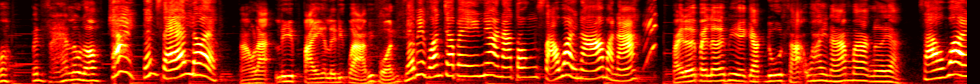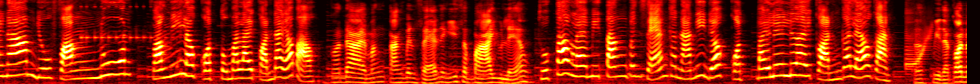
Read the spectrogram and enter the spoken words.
โอ้เป็นแสนแล้วเหรอ ใช่ เป็นแสนเลย เอาละรีบไปกันเลยดีกว่าพี่ฝน เดี๋ยวพี่ฝนจะไปเนี่ยนะตรงสระว่ายน้ำอะนะ ไปเลยไปเลยพี่เอกอยากดูสระว่ายน้ำมากเลยอะสระว่ายน้ำอยู่ฝั่งนู้น ฝั่งนี้เรากดตุ่มอะไรก่อนได้หรือเปล่า ก็ได้มั้งตังค์เป็นแสนอย่างนี้สบายอยู่แล้ว ถูกต้องเลยมีตังค์เป็นแสนขนาดนี้เดี๋ยวกดไปเรื่อยๆ ก่อนก็แล้วกันเอ้ามีแต่ก้อน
